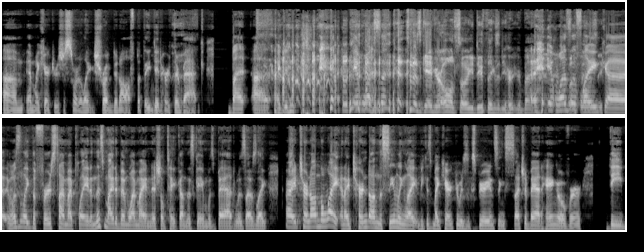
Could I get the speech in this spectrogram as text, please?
Um, and my characters just sort of like shrugged it off, but they did hurt their back. But uh, I didn't. it wasn't. in this game. You're old, so you do things and you hurt your back. it wasn't like uh, it wasn't like the first time I played, and this might have been why my initial take on this game was bad. Was I was like, all right, turn on the light, and I turned on the ceiling light because my character was experiencing such a bad hangover. The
